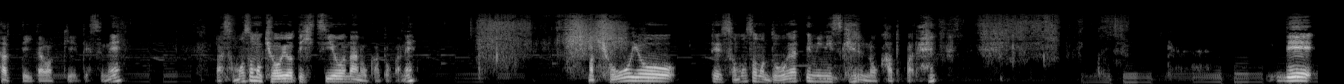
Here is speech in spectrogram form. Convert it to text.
立っていたわけですね。まあ、そもそも教養って必要なのかとかね。まあ、教養ってそもそもどうやって身につけるのかとかね。で、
